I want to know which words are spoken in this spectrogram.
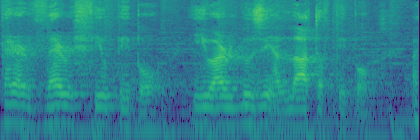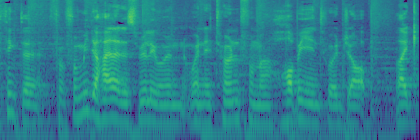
there are very few people. You are losing a lot of people. I think the, for, for me the highlight is really when, when it turned from a hobby into a job. Like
